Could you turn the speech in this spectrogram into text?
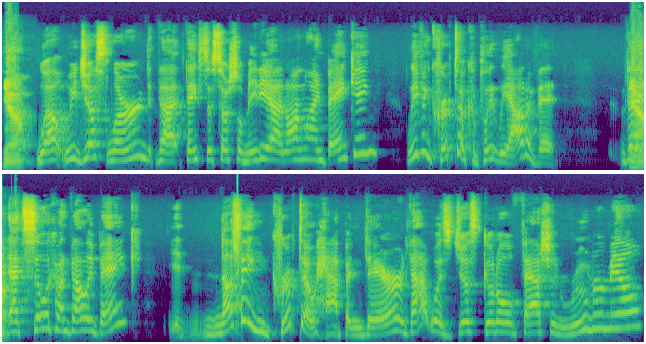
Yeah. Well, we just learned that thanks to social media and online banking, leaving crypto completely out of it, that yeah. at Silicon Valley Bank, it, nothing crypto happened there. That was just good old fashioned rumor mill.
